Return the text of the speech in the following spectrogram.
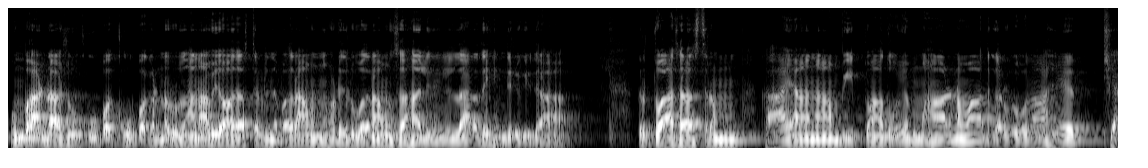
ಕುಂಭಾಂಡಾಶು ಕೂಪ ಕೂಪಕರ್ಣರು ನಾನಾ ವಿಧವಾದ ಅಸ್ತ್ರಗಳಿಂದ ಬಲರಾಮನನ್ನು ಹೊಡೆದರು ಬಲರಾಮನು ಸಹ ಅಲ್ಲಿ ನಿಲ್ಲಲಾರದೆ ಹಿಂದಿರುಗಿದ. ಕೃತ್ವಾ ಸಹಸ್ರಂ ಕಾಯಾನಾಂ ಪೀತ್ವಾ ತೋಯಂ ಮಹಾರ್ಣವಾತ್ ಗರುಡೋ ನಾಶಯತ್ಯ,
